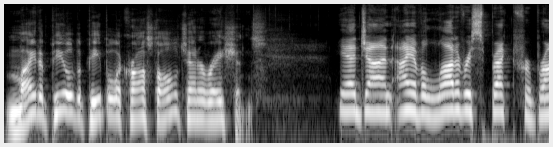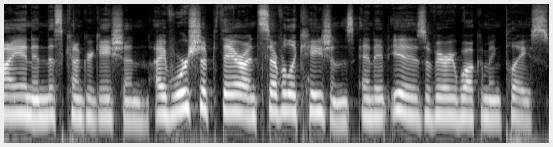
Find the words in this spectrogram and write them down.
might appeal to people across all generations. Yeah, John, I have a lot of respect for Brian and this congregation. I've worshiped there on several occasions, and it is a very welcoming place.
